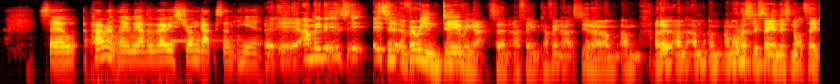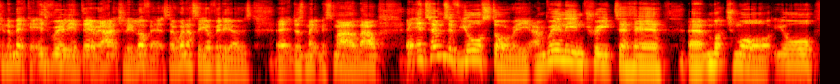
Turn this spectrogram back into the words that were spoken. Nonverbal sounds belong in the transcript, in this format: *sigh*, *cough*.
So apparently, we have a very strong accent here. I mean, it's it, it's a very endearing accent. I think. I think that's you know, I'm I'm I don't I'm I'm, I'm honestly saying this, not taking a mick. It is really endearing. I actually love it. So when I see your videos, it does make me smile. Now, in terms of your story, I'm really intrigued to hear uh, much more. Your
